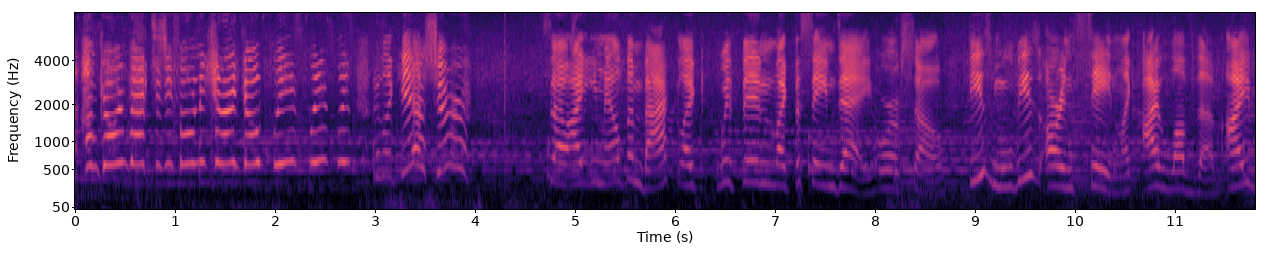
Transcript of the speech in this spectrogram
I'm going back to Giffoni. Can I go, please, please, please? And he's like, yeah, sure. So I emailed them back like within like the same day or so. These movies are insane. Like I love them. I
